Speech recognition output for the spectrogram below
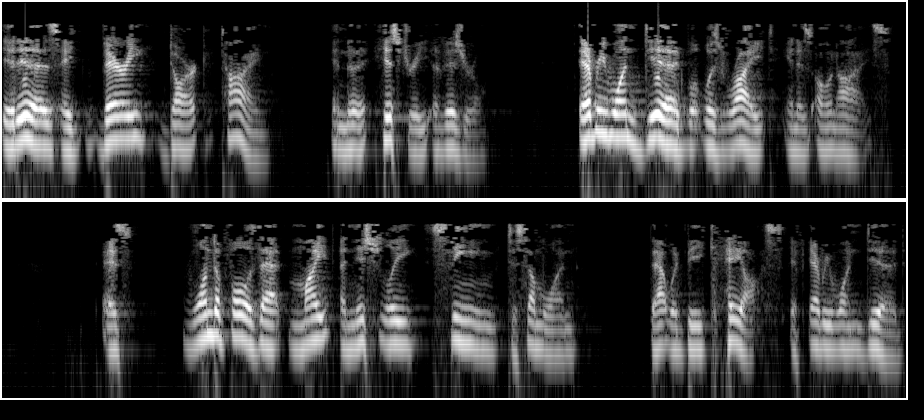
it is a very dark time in the history of Israel. Everyone did what was right in his own eyes. As wonderful as that might initially seem to someone, that would be chaos if everyone did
